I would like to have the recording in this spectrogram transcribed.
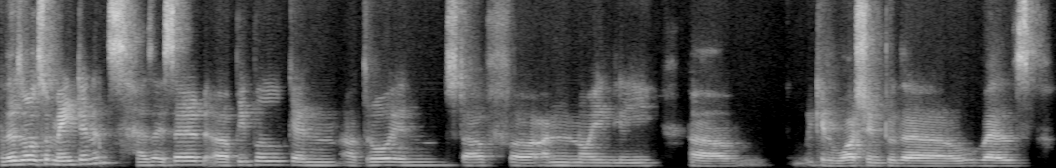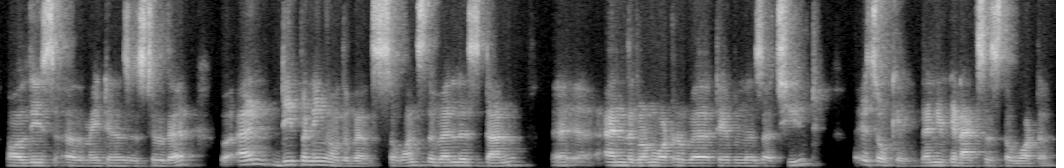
there's also maintenance. As i said uh, people can uh, throw in stuff uh, unknowingly. Um, we can wash into the wells. All these uh, maintenance is still there. And deepening of the wells. So once the well is done and the groundwater table is achieved it's okay. Then you can access the water.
